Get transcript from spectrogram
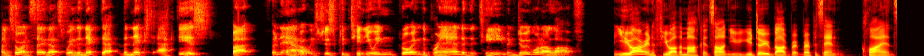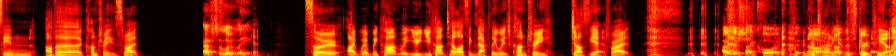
and so I'd say that's where the next act, the next act is. But for now, it's just continuing growing the brand and the team and doing what I love. You are in a few other markets, aren't you? You do uh, re- represent clients in other countries, right? Absolutely. Yeah. So I we can't we, you you can't tell us exactly which country just yet, right? I wish I could. But We're no, trying to get the scoop here.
